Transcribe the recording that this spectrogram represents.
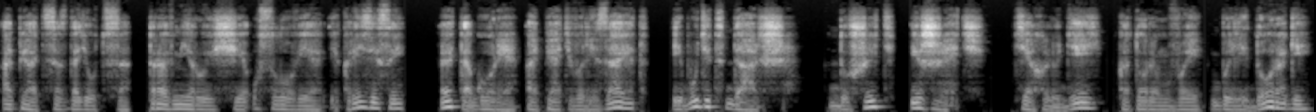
опять создаются травмирующие условия и кризисы, это горе опять вылезает и будет дальше душить и сжечь тех людей, которым вы были дороги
